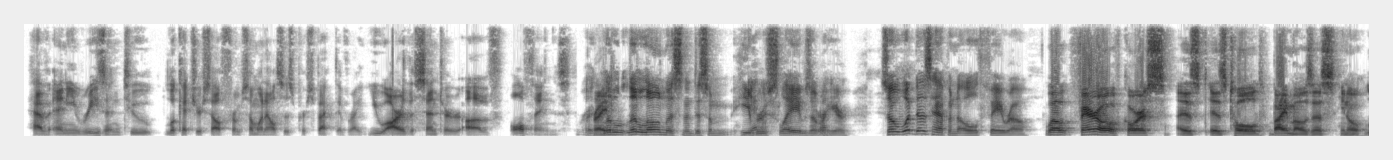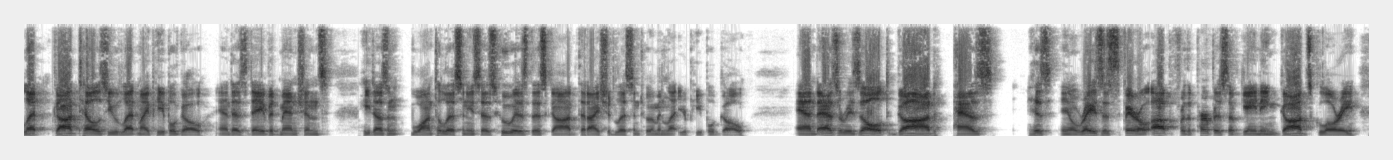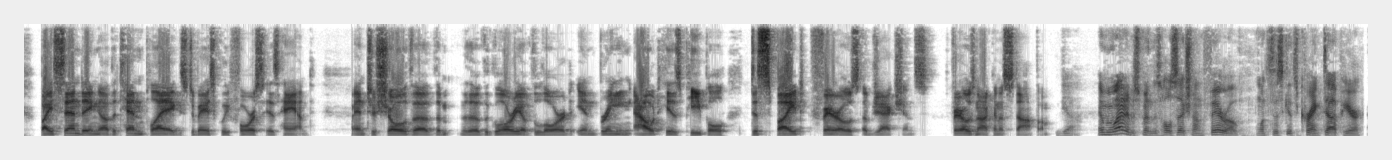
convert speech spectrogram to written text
have any reason to look at yourself from someone else's perspective, right? You are the center of all things. Right. Right. Little, let alone listening to some Hebrew Yeah. slaves over Right. here. So, what does happen to old Pharaoh? Well, Pharaoh, of course, is is told by Moses, you know, let God tells you, let my people go. And as David mentions, he doesn't want to listen. He says, Who is this God that I should listen to him and let your people go? And as a result, God has his, you know, raises Pharaoh up for the purpose of gaining God's glory by sending uh, the 10 plagues to basically force his hand and to show the, the, the, the glory of the Lord in bringing out his people despite Pharaoh's objections. Pharaoh's not going to stop him. Yeah. And we might have spent this whole section on Pharaoh once this gets cranked up here.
